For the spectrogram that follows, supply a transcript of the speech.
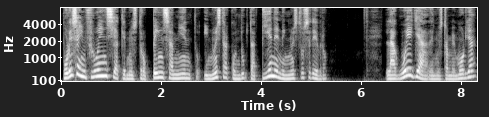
Por esa influencia que nuestro pensamiento y nuestra conducta tienen en nuestro cerebro, la huella de nuestra memoria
